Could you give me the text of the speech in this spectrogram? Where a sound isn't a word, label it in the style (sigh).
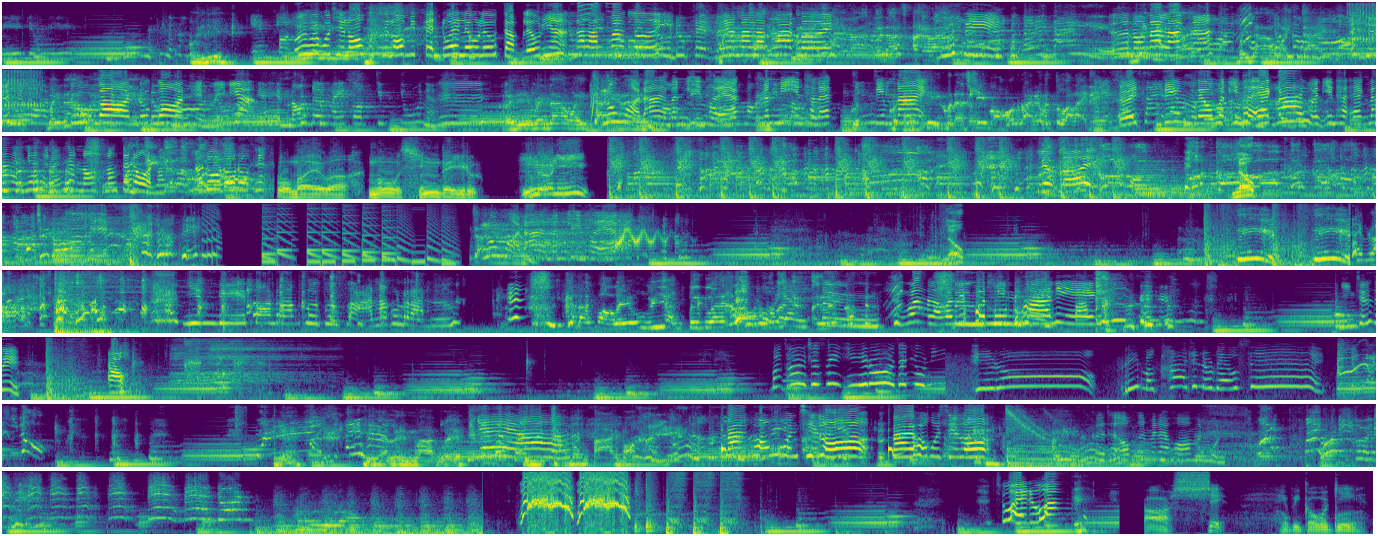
นี้เกมนี้โอ้ยเกมดีเฮ้ยเฮ้ยคุณชิโร่คุณชิโร่มีเป็ดด้วยเร็วเร็วจับเร็วเนี่ยน่ารักมากเลย ดูเป็ดเนี่ยน่ารักมากเลย ไม่น่าใช่ละดูสิเอ้ยไม่เออน้องน่ารักนะ ไม่น่าไว้ใจ ไม่น่าดูไว้ใจก่อนดูก่อนเห็นไหมเนี่ย เนี่ยเห็นน้องเดินไปตัวจิ๊บจู้เนี่ยอืม เฮ้ยไม่น่าไว้ใจ ลูกหัวได้มันมีอินเทอร์แอคมันมีอินเทอร์แอค คุณ จิ้ม คุณ ได้ อาชีคุณอาชีบอกคนหน่อยนะมันตัวอะไรเนี่ย เอ้ยจิ้มเร็วมันอินเทอร์แอคได้มันอินเทอร์แอคได้เนี่ยเห็นไหมเนี่ยน้องน้องจะโดดเอาดูดูดูเนี่ย お前はもう死んでいる。何 เรียบร้อย Nope ช่วย Nope นี่นี่เรียบร้อย ยินดีต้อนรับสู่สุสานนะคุณรัน กำลังบอกเลยอุ้ยอย่างตึงเลยครับโอ้โหอย่างตึง ถึงว่าแล้วมันเป็นคนนินทานี่เอง ยิงฉันสิ เอามา เนี่ยเนี่ยเล่นมากเลยเย้อะจับลงตายเพราะใครตายเพราะคุณชิโร่ตายเพราะคุณชิโร่ไม่คือเธอเอาขึ้นไม่ได้เพราะว่ามันหมุน ช่วยด้วย Oh shit. Here we go again.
